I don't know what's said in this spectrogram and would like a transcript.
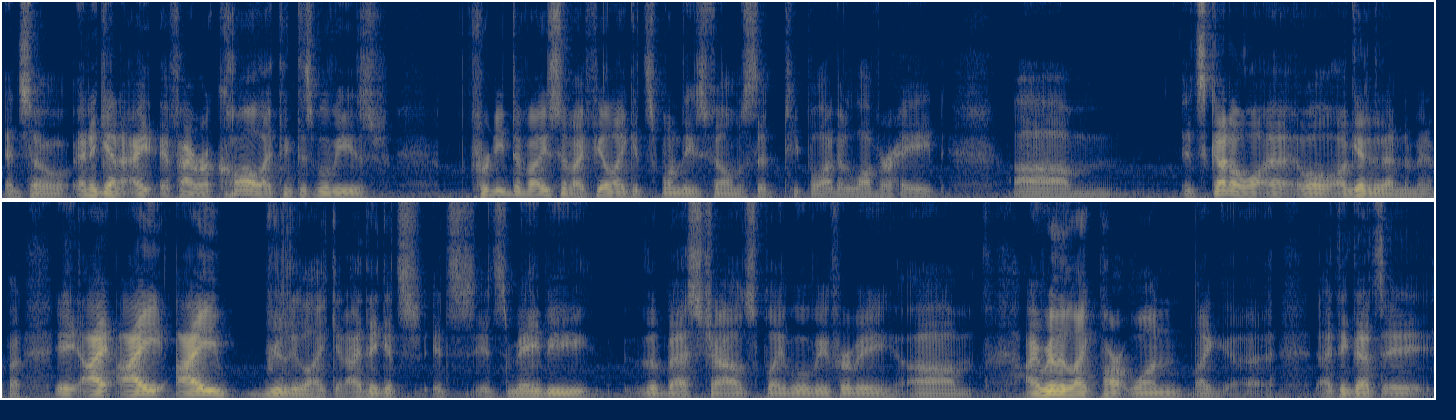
and so and again, I if I recall, I think this movie is pretty divisive. I feel like it's one of these films that people either love or hate. Um, it's got a lot. Uh, well, I'll get into that in a minute, but it, I I I really like it. I think it's it's it's maybe the best Child's Play movie for me. Um, I really like Part One. Like, uh, I think that's it,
